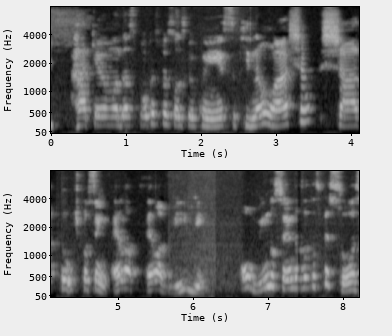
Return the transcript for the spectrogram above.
Raquel é uma das poucas pessoas que eu conheço que não acha chato. Tipo assim, ela, ela vive ouvindo o sonho das outras pessoas.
